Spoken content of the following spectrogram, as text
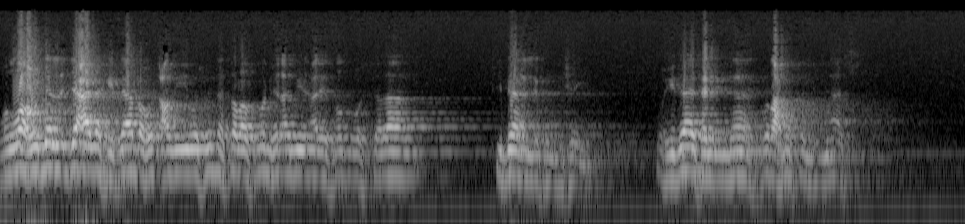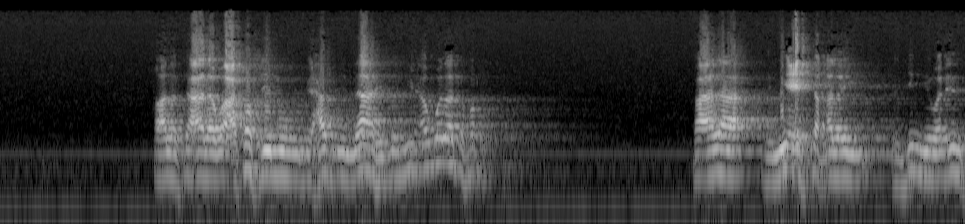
والله جل جعل كتابه العظيم وسنة رسوله الأمين عليه الصلاة والسلام تبانا لكل شيء وهداية للناس ورحمة للناس. قال تعالى واعتصموا بحبل الله جميعا ولا تفرقوا. فعلى جميع الثقلين الجن والإنس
